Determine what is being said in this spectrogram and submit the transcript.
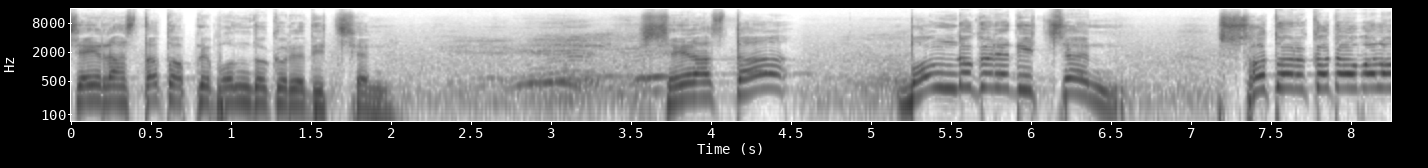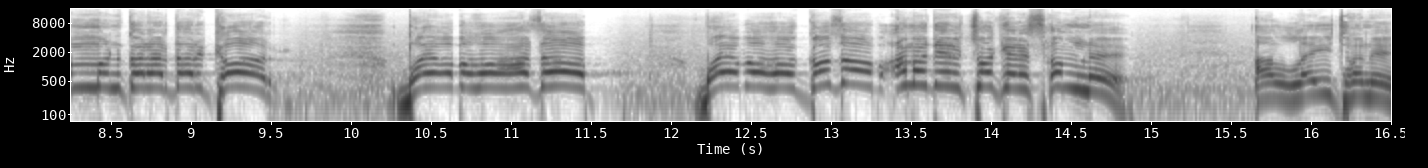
সেই রাস্তা তো আপনি বন্ধ করে দিচ্ছেন। সেই রাস্তা বন্ধ করে দিচ্ছেন। সতর্কতা অবলম্বন করার দরকার। ভয়াবহ আজাব ভয়াবহ গজব আমাদের চোখের সামনে। আল্লাহ জানে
